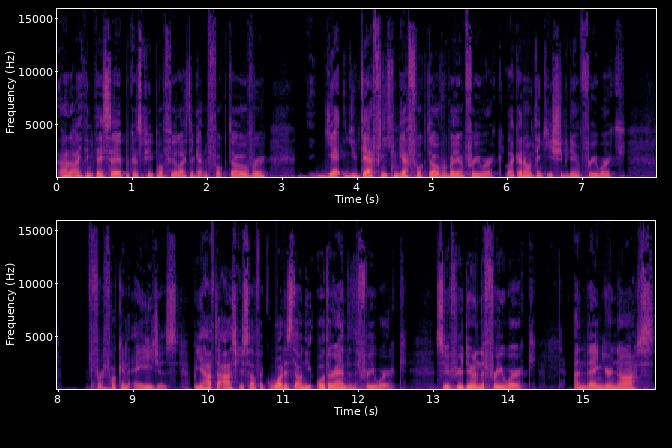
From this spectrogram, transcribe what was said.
and I think they say it because people feel like they're getting fucked over. Yet you definitely can get fucked over by doing free work. Like I don't think you should be doing free work for fucking ages. But you have to ask yourself, like, what is the, on the other end of the free work? So if you're doing the free work and then you're not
